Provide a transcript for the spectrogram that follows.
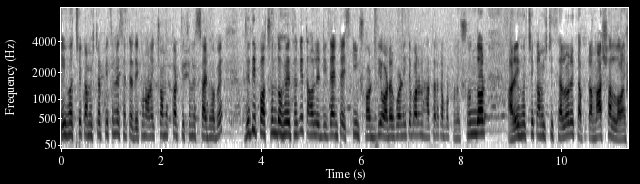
এই হচ্ছে কামিজটার পিছনের সাইডটা দেখুন, অনেক চমৎকার পিছনের সাইড হবে। যদি পছন্দ হয়ে থাকে, তাহলে ডিজাইনটা স্ক্রিনশট দিয়ে অর্ডার করে নিতে পারেন। হাতার কাপড়টা অনেক সুন্দর। আর এই হচ্ছে কামিজটি স্যালোয়ারের কাপড়টা মার্শাল্লাহ অনেক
